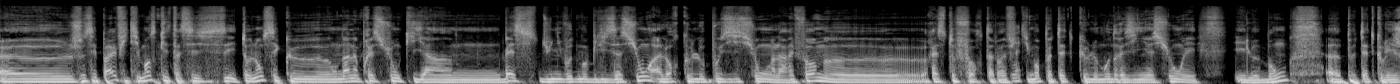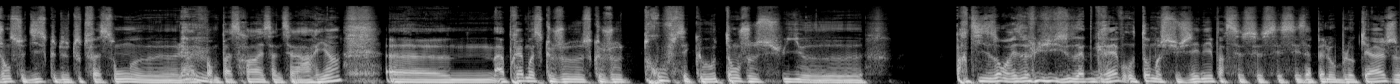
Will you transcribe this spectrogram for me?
Euh, je sais pas. Effectivement, ce qui est assez étonnant, c'est que on a l'impression qu'il y a une baisse du niveau de mobilisation, alors que l'opposition à la réforme euh, reste forte. Alors effectivement, peut-être que le mot de résignation est, le bon. Euh, peut-être que les gens se disent que de toute façon euh, la réforme passera et ça ne sert à rien. Euh, après, moi, ce que je ce que je trouve, c'est que autant je suis euh, partisan résolu de grève, autant moi je suis gêné par ce, ce, ces, appels au blocage.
